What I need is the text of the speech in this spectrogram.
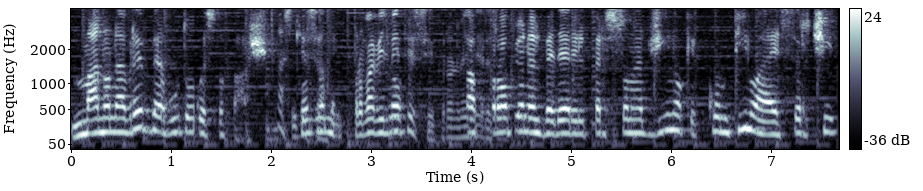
ma non avrebbe avuto questo fascino. Ah, secondo me, probabilmente sì, probabilmente proprio nel vedere il personaggino che continua a esserci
